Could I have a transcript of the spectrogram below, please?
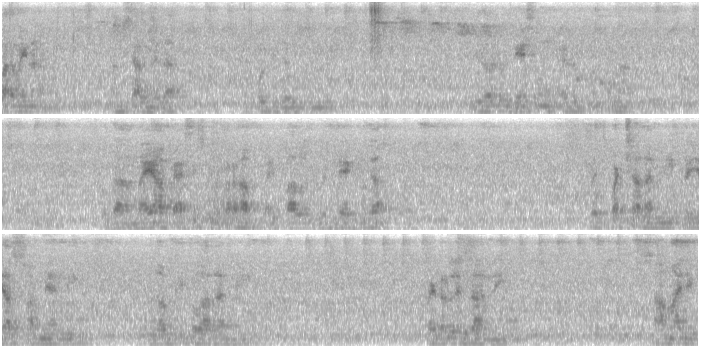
పరమైన అంశాల మీద పోటీ జరుగుతుంది. ఈరోజు దేశం ఎదుర్కొంటున్న ఒక నయా ఫ్యాసిస్ట్ తరహా పరిపాలనకు వ్యతిరేకంగా ప్రతిపక్షాలన్నీ ప్రజాస్వామ్యాన్ని లౌకికవాదాన్ని ఫెడరలిజాన్ని సామాజిక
